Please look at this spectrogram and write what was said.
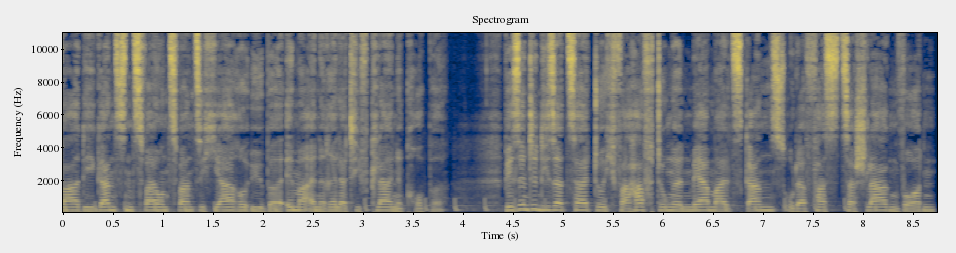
war die ganzen 22 Jahre über immer eine relativ kleine Gruppe. Wir sind in dieser Zeit durch Verhaftungen mehrmals ganz oder fast zerschlagen worden,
